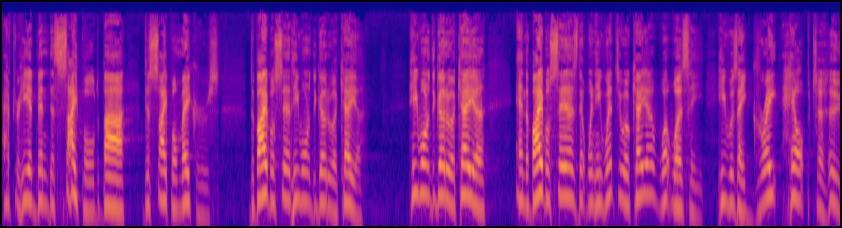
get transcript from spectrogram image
After he had been discipled by disciple makers, the Bible said he wanted to go to Achaia. He wanted to go to Achaia, and the Bible says that when he went to Achaia, what was he? He was a great help to who?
